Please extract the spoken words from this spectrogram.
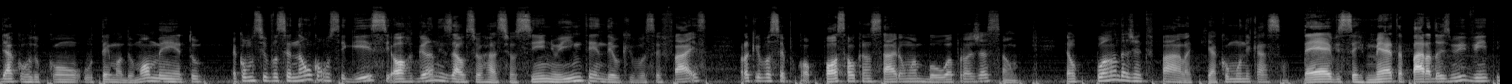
de acordo com o tema do momento. É como se você não conseguisse organizar o seu raciocínio e entender o que você faz para que você po- possa alcançar uma boa projeção. Então, quando a gente fala que a comunicação deve ser meta para 2020,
